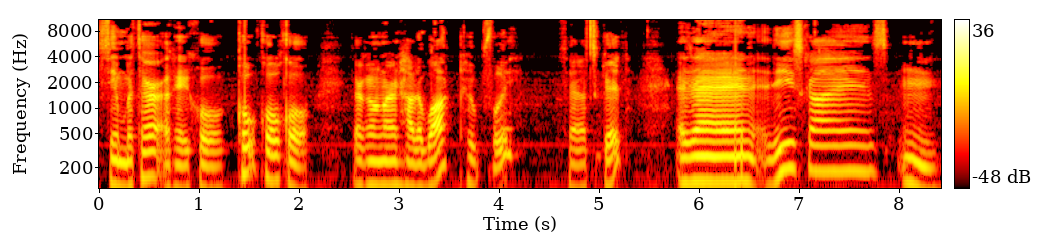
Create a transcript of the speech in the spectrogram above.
Same with her? Okay cool. Cool cool cool. They're gonna learn how to walk hopefully. So that's good. And then these guys mm,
